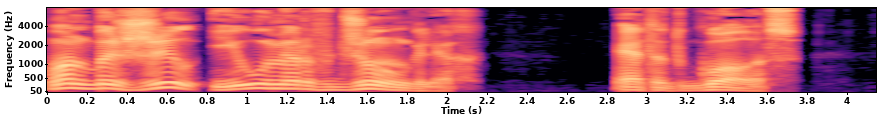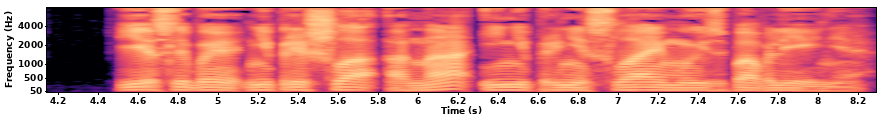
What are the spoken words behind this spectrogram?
Он бы жил и умер в джунглях. Этот голос, если бы не пришла она и не принесла ему избавления.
